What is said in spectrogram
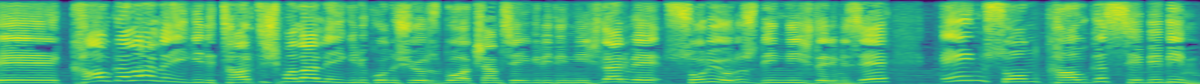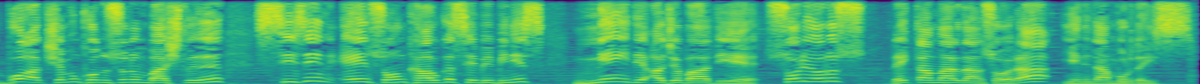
Ee, kavgalarla ilgili tartışmalarla ilgili konuşuyoruz bu akşam sevgili dinleyiciler ve soruyoruz dinleyicilerimize en son kavga sebebim bu akşamın konusunun başlığı sizin en son kavga sebebiniz neydi acaba diye soruyoruz. Reklamlardan sonra yeniden buradayız.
